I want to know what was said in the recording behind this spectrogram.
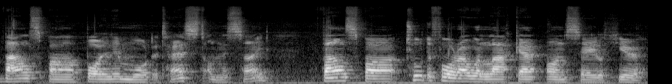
Valspar boiling water test on this side. Valspar 2 to 4 hour lacquer on sale here.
